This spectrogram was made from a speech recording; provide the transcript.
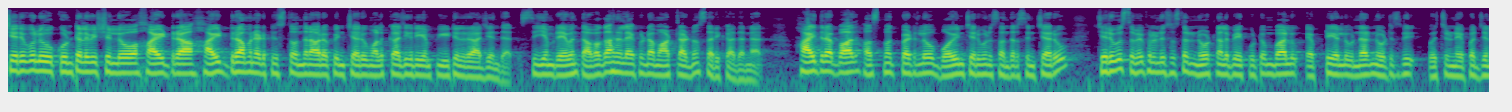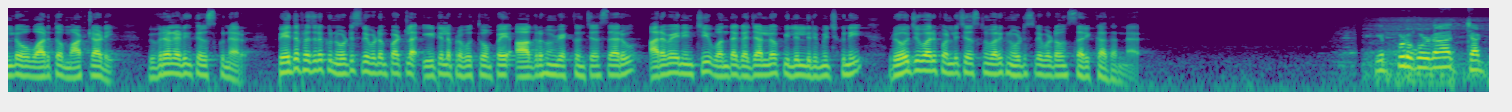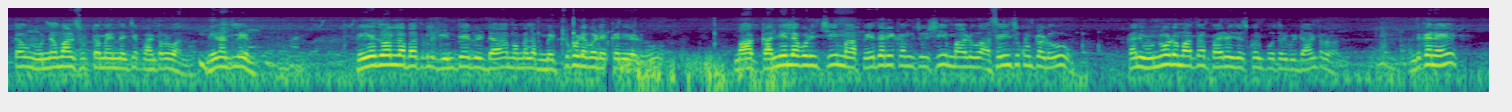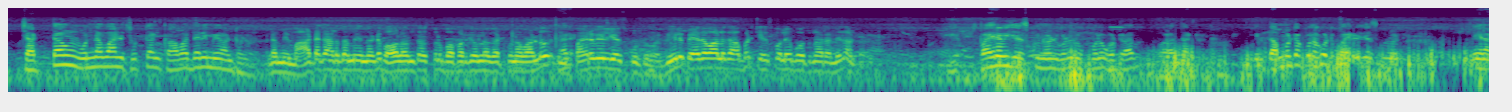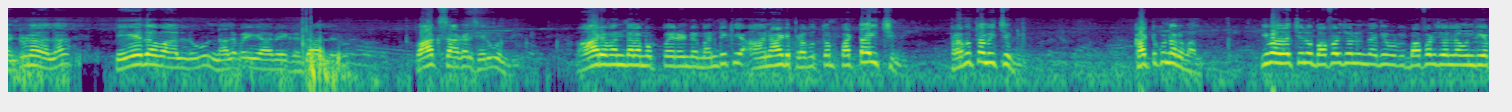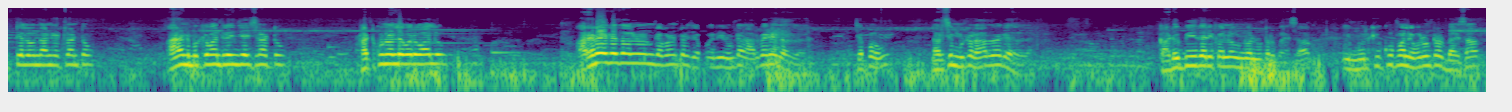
చెరువులు కుంటల విషయంలో హైడ్రా హైడ్రామా నడిపిస్తోందని ఆరోపించారు మల్కాజిగిరి ఎంపీ ఈటెల రాజేందర్. సీఎం రేవంత్ అవగాహన లేకుండా మాట్లాడడం సరికాదన్నారు. హైదరాబాద్ హస్మత్పేటలో బోయిన్ చెరువును సందర్శించారు. చెరువు సమీపంలో నివసిస్తున్న నూట నలభై కుటుంబాలు ఎఫ్టీఎల్లు ఉన్నారని నోటీసులు వచ్చిన నేపథ్యంలో వారితో మాట్లాడి వివరాలు అడిగి తెలుసుకున్నారు. పేద ప్రజలకు నోటీసులు ఇవ్వడం పట్ల ఈటెల ప్రభుత్వంపై ఆగ్రహం వ్యక్తం చేశారు. అరవై నుంచి వంద గజాల్లో పిల్లులు నిర్మించుకుని రోజువారీ పనులు చేసుకున్న వారికి నోటీసులు ఇవ్వడం సరికాదన్నారు. ఎప్పుడు కూడా చట్టం ఉన్నవాని చుట్టమైందని చెప్పి అంటారు వాళ్ళు. నేను అంటలేను పేదోళ్ళ బతుకులు గింతే బిడ్డ మమ్మల్ని మెట్లు కూడా ఎవడు ఎక్కనియాడు మా కన్నీళ్ళ గురించి మా పేదరికం చూసి మాడు అసహించుకుంటాడు. కానీ ఉన్నోడు మాత్రం పైరే చేసుకొని పోతాడు బిడ్డ అంటారు వాళ్ళు. అందుకనే చట్టం ఉన్నవాని చుట్టం కావద్దని మేము అంటున్నాం. అంటే మీ మాటకు అర్థం ఏంటంటే బౌల అంతస్తులు బఫర్ జోన్లో కట్టుకున్న వాళ్ళు పైరవీలు చేసుకుంటున్నారు. వీళ్ళు పేదవాళ్ళు కాబట్టి చేసుకోలేకపోతున్నారు అనేది అంటారు పైరవి చేసుకున్నాడు కూడా నువ్వు కూల కొట్టరాదు వాడద్దు అంటాడు నీకు దమ్ముంటే కూల కొట్టి పైరవి చేసుకున్నాడు. నేను అంటున్నదల్లా పేదవాళ్ళు నలభై యాభై గజాలు వాక్ సాగర్ చెరువు ఉంది. ఆరు వందల ముప్పై రెండు మందికి ఆనాటి ప్రభుత్వం పట్టా ఇచ్చింది. ప్రభుత్వం ఇచ్చింది. కట్టుకున్నారు వాళ్ళు. ఇవాళ వచ్చి నువ్వు బఫర్ జోన్ ఉంది? బఫర్ జోన్లో ఉంది ఎఫ్టీలో ఉంది అని ఎట్లా అంటావు? ఆయన ముఖ్యమంత్రి ఏం చేసినట్టు? కట్టుకున్న వాళ్ళు ఎవరు వాళ్ళు? అరవై గదాలు ఎవరుంటారు చెప్పు? నేను ఉంటాను అరవై గజాలు. కదా చెప్పవు. నరసింహ ఉంటాడు అరవై గజాలు. కడుబీదరికంలో ఉన్న వాళ్ళు ఉంటారు బాయ్ సాబ్. ఈ మురికి కూపంలో ఎవరు ఉంటారు బాయ్ సాబ్?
